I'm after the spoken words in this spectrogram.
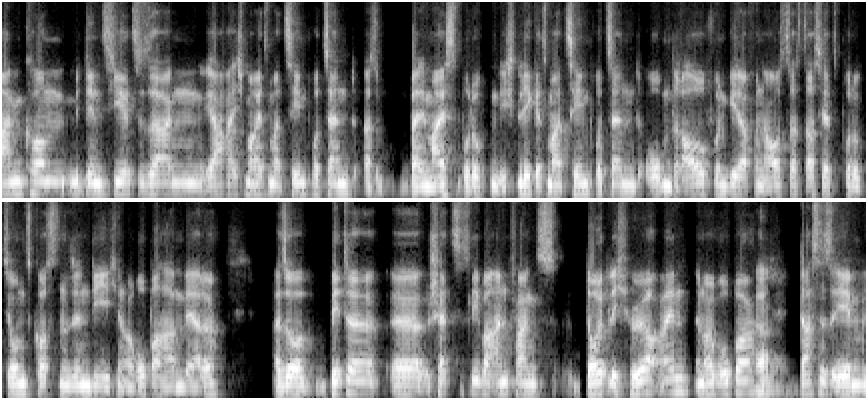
ankommen mit dem Ziel zu sagen, ja, ich mache jetzt mal 10 Prozent, also bei den meisten Produkten, ich lege jetzt mal 10 Prozent obendrauf und gehe davon aus, dass das jetzt Produktionskosten sind, die ich in Europa haben werde. Also bitte äh, schätzt es lieber anfangs deutlich höher ein in Europa, ja. dass es eben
